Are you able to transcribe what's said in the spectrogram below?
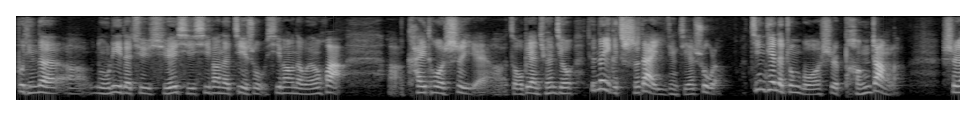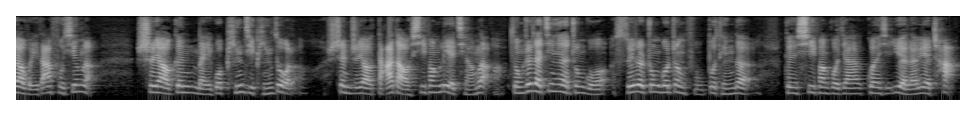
不停的啊努力的去学习西方的技术、西方的文化啊，开拓视野啊，走遍全球，就那个时代已经结束了。今天的中国是膨胀了，是要伟大复兴了，是要跟美国平起平坐了，甚至要打倒西方列强了啊！总之，在今天的中国，随着中国政府不停的跟西方国家关系越来越差，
